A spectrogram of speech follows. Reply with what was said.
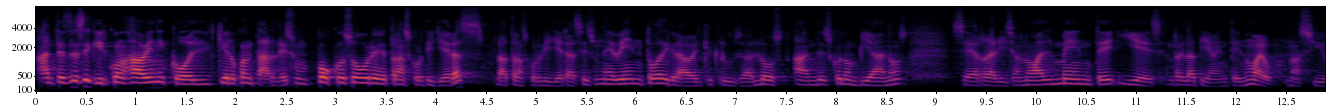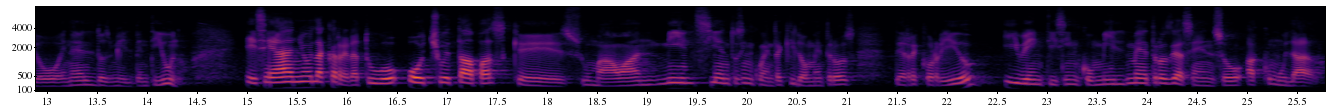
Antes de seguir con Javi y Nicole, quiero contarles un poco sobre Transcordilleras. La Transcordilleras es un evento de gravel que cruza los Andes colombianos. Se realiza anualmente y es relativamente nuevo. Nació en el 2021. Ese año la carrera tuvo ocho etapas que sumaban 1.150 kilómetros de recorrido y 25.000 metros de ascenso acumulado.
